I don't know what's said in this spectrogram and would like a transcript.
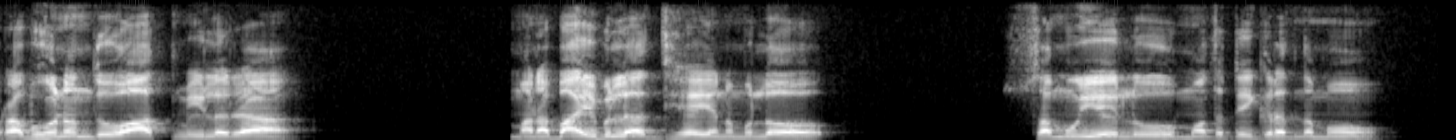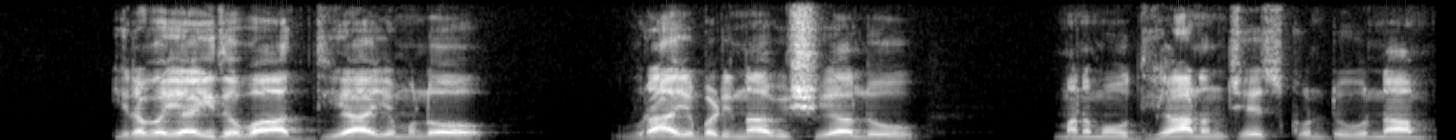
ప్రభునందు ఆత్మీయులరా మన బైబిల్ అధ్యయనములో సమూయేలు మొదటి గ్రంథము ఇరవై ఐదవ అధ్యాయములో వ్రాయబడిన విషయాలు మనము ధ్యానం చేసుకుంటూ ఉన్నాం.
